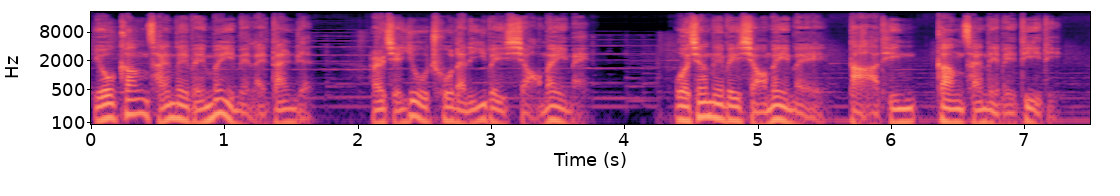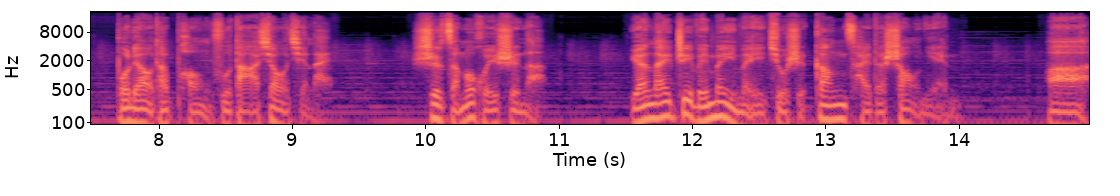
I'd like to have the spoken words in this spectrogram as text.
由刚才那位妹妹来担任，而且又出来了一位小妹妹。我向那位小妹妹打听刚才那位弟弟，不料她捧腹大笑起来。是怎么回事呢？原来这位妹妹就是刚才的少年，啊！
